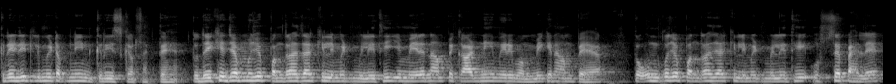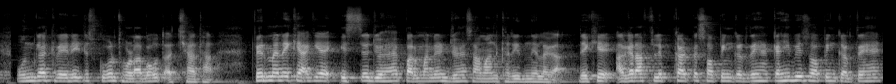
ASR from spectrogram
क्रेडिट लिमिट अपनी इंक्रीज कर सकते हैं। तो देखिए, जब मुझे पंद्रह हज़ार की लिमिट मिली थी, ये मेरे नाम पे कार्ड नहीं, मेरी मम्मी के नाम पे है तो उनको जब पंद्रह हज़ार की लिमिट मिली थी उससे पहले उनका क्रेडिट स्कोर थोड़ा बहुत अच्छा था। फिर मैंने क्या किया, इससे जो है परमानेंट जो है सामान खरीदने लगा। देखिए, अगर आप फ्लिपकार्ट शॉपिंग करते हैं, कहीं भी शॉपिंग करते हैं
